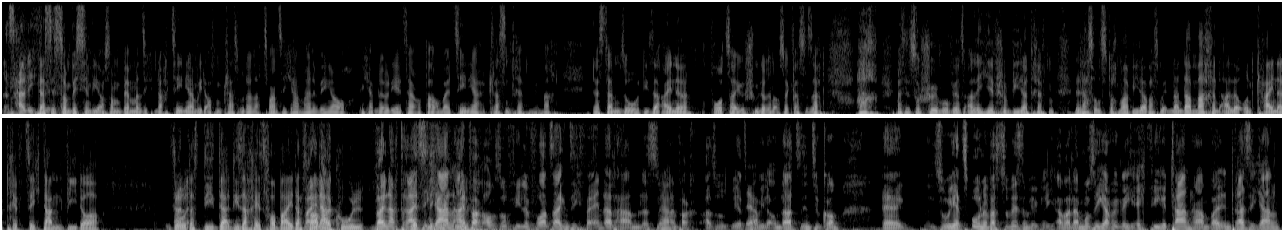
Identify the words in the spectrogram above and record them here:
das halte ich Das ist so ein bisschen wie auf so einem, wenn man sich nach zehn Jahren wieder auf dem Klasse oder nach 20 Jahren meinetwegen auch, ich habe nur die Erfahrung bei zehn Jahre Klassentreffen gemacht, dass dann so diese eine Vorzeigeschülerin aus der Klasse sagt, ach, das ist so schön, wo wir uns alle hier schon wieder treffen, lass uns doch mal wieder was miteinander machen alle und keiner trifft sich dann wieder. So, Ja, dass die, die Sache ist vorbei, das war mal nach- cool. Weil nach Jetzt 30 nicht mehr Jahren cool. einfach auch so viele Vorzeichen sich verändert haben, dass Ja. einfach, also jetzt Ja. mal wieder, um dazu hinzukommen, äh, so jetzt ohne was zu wissen wirklich. Aber da muss ich ja wirklich echt viel getan haben, weil in 30 Jahren,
